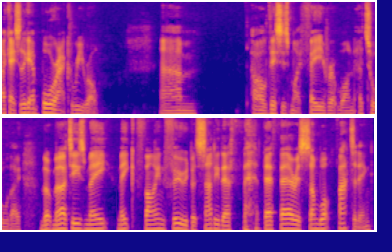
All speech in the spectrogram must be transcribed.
Okay, so they get a Borak reroll. Um, oh, this is my favourite one at all, though. McMurty's may make fine food, but sadly their their fare is somewhat fattening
